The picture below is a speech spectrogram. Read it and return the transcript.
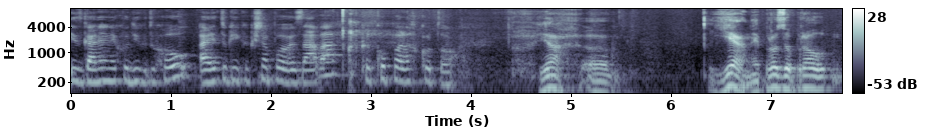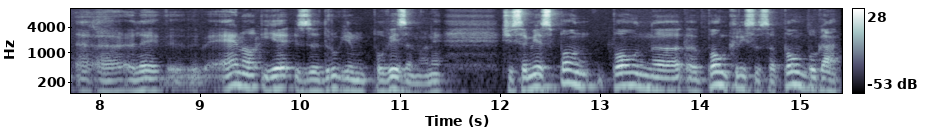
izganjanje hudih duhov, ali je tukaj kakšna povezava, kako pa lahko to? Ja, uh, je, ne, pravzaprav uh, le, eno je z drugim povezano. Ne. Če sem jaz poln, poln, uh, poln Kristusa, poln Boga,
